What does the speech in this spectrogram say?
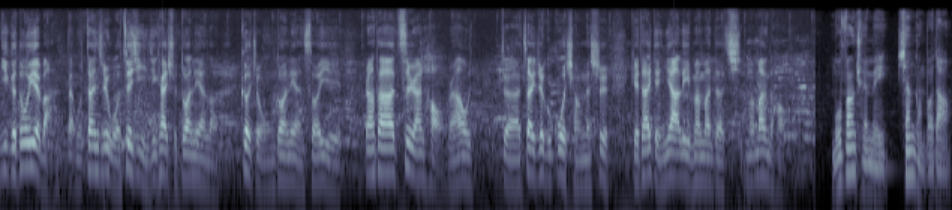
一个多月吧。但我但是我最近已经开始锻炼了，各种锻炼，所以让他自然好。然后，呃，在这个过程呢，是给他一点压力，慢慢的起，慢慢的好。魔方传媒香港报道。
